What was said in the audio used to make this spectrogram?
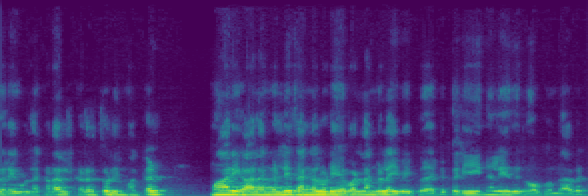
வரை உள்ள கடல் கடற்தொழில் மக்கள் மாறி காலங்களிலே தங்களுடைய வள்ளங்களை வைப்பதற்கு பெரிய இன்னலை எதிர்நோக்குகின்றார்கள்.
